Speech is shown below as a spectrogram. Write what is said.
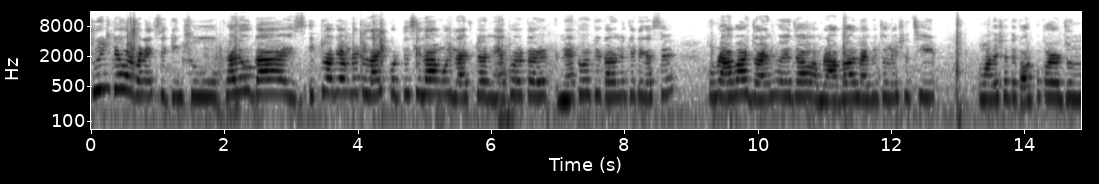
টুইন টাওয়ার বানাইছে কিংসুক হ্যালো গাইস একটু আগে আমরা একটা লাইভ করতেছিলাম ওই লাইভটা নেটওয়ার্ক নেটওয়ার্কের কারণে কেটে গেছে। তোমরা আবার জয়েন হয়ে যাও আমরা আবার লাইভে চলে এসেছি তোমাদের সাথে গল্প করার জন্য।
